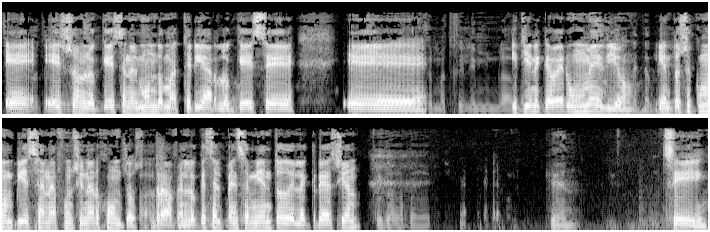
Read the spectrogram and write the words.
eh, eso en lo que es en el mundo material, lo que es, eh, eh, y tiene que haber un medio. Y entonces, ¿cómo empiezan a funcionar juntos? Raf, en lo que es el pensamiento de la creación. Sí.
